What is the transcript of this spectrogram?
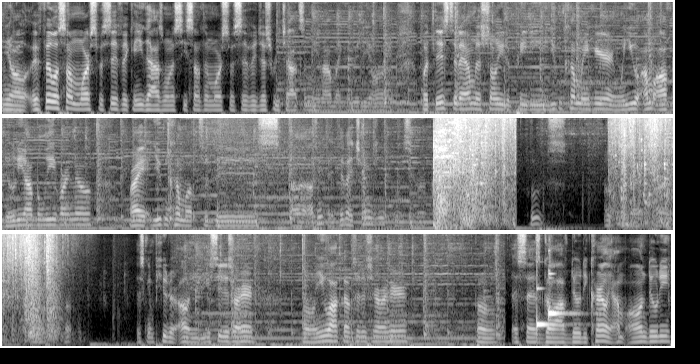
You know, if it was something more specific and you guys want to see something more specific, just reach out to me and I'll make a video on it. But this today, I'm just showing you the PD. You can come in here and when you, I'm off duty, I believe right now, right? You can come up to this. Uh, I think they did they change it? Oops. Oh, this computer. Oh, yeah, you see this right here? When you walk up to this right here, boom, it says go off duty. Currently, I'm on duty.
